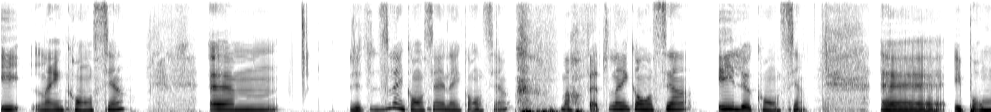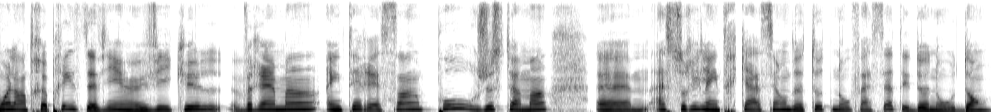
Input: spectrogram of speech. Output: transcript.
et l'inconscient. Euh, J'ai-tu dit l'inconscient et l'inconscient? en fait, l'inconscient et le conscient. Euh, et pour moi, l'entreprise devient un véhicule vraiment intéressant pour justement euh, assurer l'intrication de toutes nos facettes et de nos dons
